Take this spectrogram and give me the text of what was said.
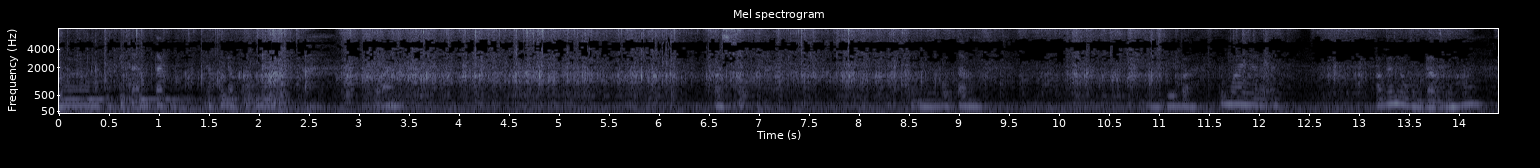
So, nakikita ang tag ako-dako na kuan. Paso. Ang butang. Ah, diba? Tumaya ra ay. Abi mo kung daguhan. Okay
